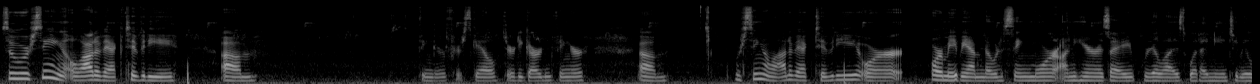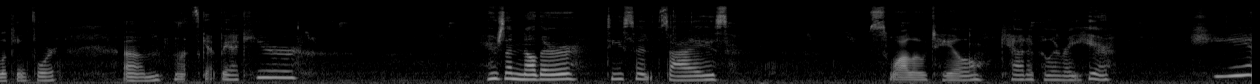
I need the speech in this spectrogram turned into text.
So we're seeing a lot of activity, um, finger for scale, dirty garden finger. Um, we're seeing a lot of activity or or maybe I'm noticing more on here as I realize what I need to be looking for. Um, let's get back here. Here's another decent size swallowtail caterpillar right here. He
